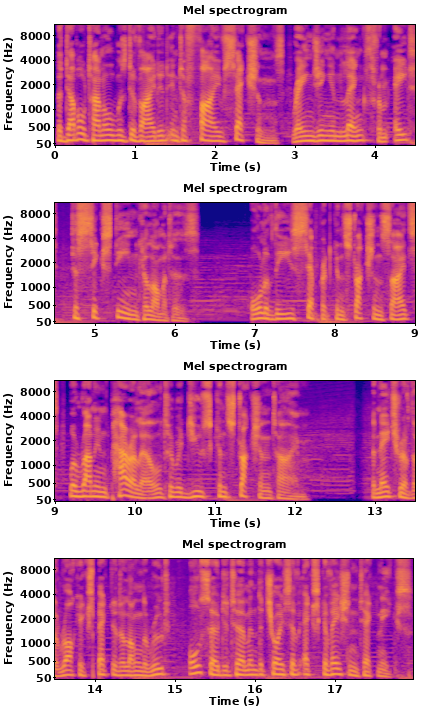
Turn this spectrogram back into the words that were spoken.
the double tunnel was divided into five sections, ranging in length from 8 to 16 kilometers. All of these separate construction sites were run in parallel to reduce construction time. The nature of the rock expected along the route also determined the choice of excavation techniques.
